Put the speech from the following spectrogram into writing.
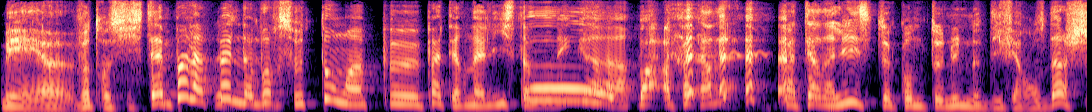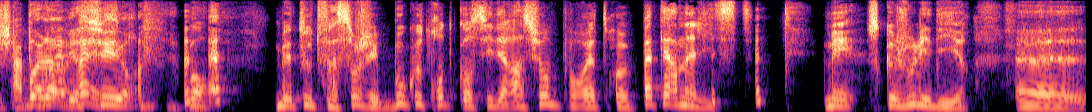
mais euh, votre système... pas la peine d'avoir ce ton un peu paternaliste à mon oh, égard. Bah, paternaliste, compte tenu de notre différence d'âge, Voilà, bien sûr. Bon, mais de toute façon, j'ai beaucoup trop de considération pour être paternaliste. Mais ce que je voulais dire, euh,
